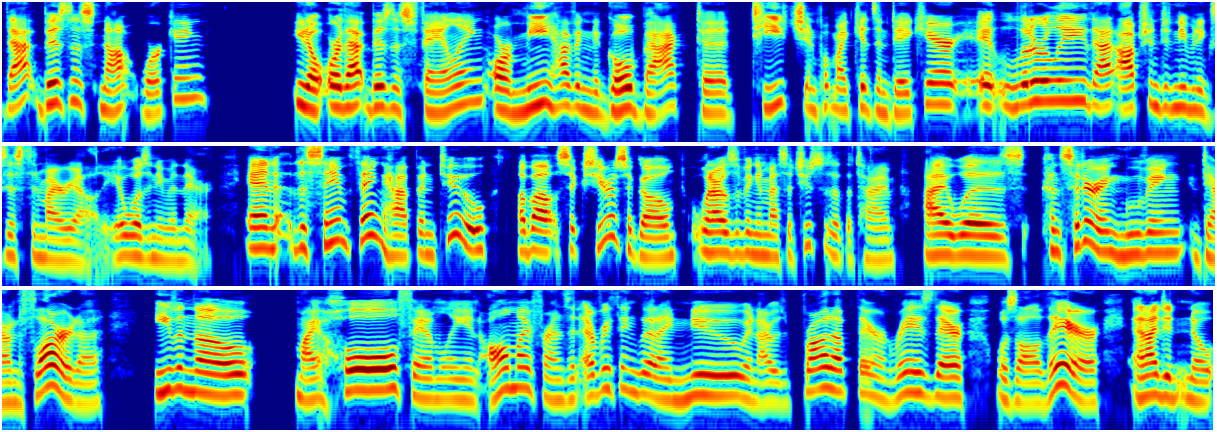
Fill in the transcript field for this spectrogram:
that business not working you know, or that business failing, or me having to go back to teach and put my kids in daycare, it literally, that option didn't even exist in my reality. It wasn't even there. And the same thing happened too about six years ago when I was living in Massachusetts at the time. I was considering moving down to Florida, even though my whole family and all my friends and everything that I knew and I was brought up there and raised there was all there. And I didn't know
